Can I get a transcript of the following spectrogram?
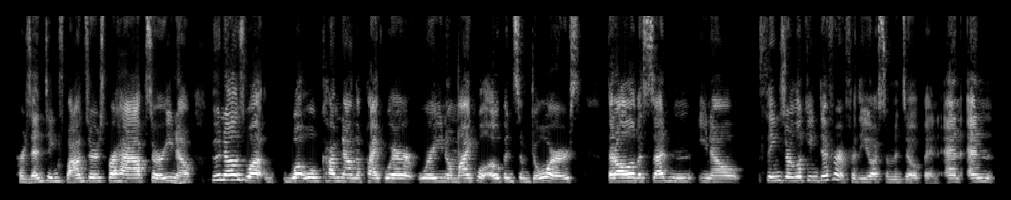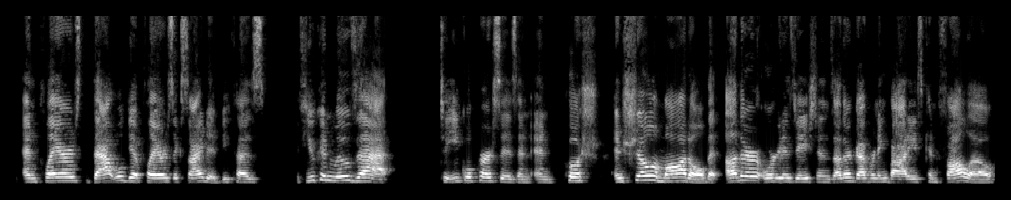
presenting sponsors perhaps or you know mm-hmm. who knows what what will come down the pipe where where you know mike will open some doors that all of a sudden you know things are looking different for the us women's open and and and players that will get players excited because if you can move that to equal purses and and push and show a model that other organizations other governing bodies can follow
